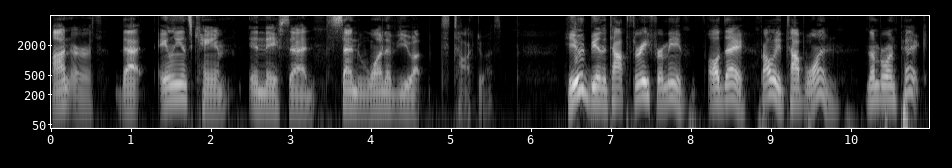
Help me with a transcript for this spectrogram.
on Earth that aliens came and they said, send one of you up to talk to us, he would be in the top three for me all day. Probably top one, number one pick.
